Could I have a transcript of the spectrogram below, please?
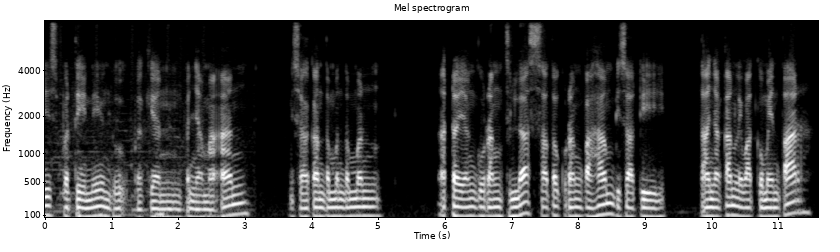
jadi seperti ini untuk bagian penyamaan. Misalkan teman-teman ada yang kurang jelas atau kurang paham bisa ditanyakan lewat komentar.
